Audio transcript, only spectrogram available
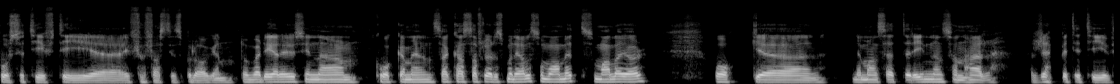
positivt i, eh, i för fastighetsbolagen. De värderar ju sina kåkar med en kassaflödesmodell som vanligt, som alla gör. Och när man sätter in en sån här repetitiv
